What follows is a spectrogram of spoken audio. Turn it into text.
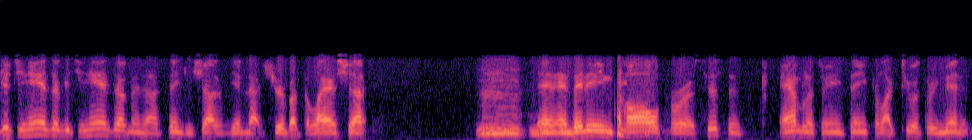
"Get your hands up, get your hands up." And I think he shot him again. Not sure about the last shot. Mm-hmm. And, and they didn't even call for assistance, ambulance or anything for like two or three minutes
